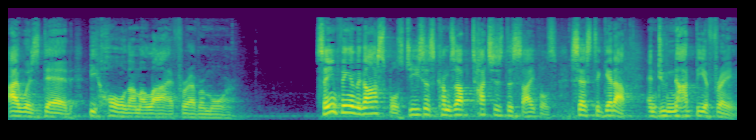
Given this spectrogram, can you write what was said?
I was dead. Behold, I'm alive forevermore. Same thing in the Gospels. Jesus comes up, touches disciples, says to get up and do not be afraid.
